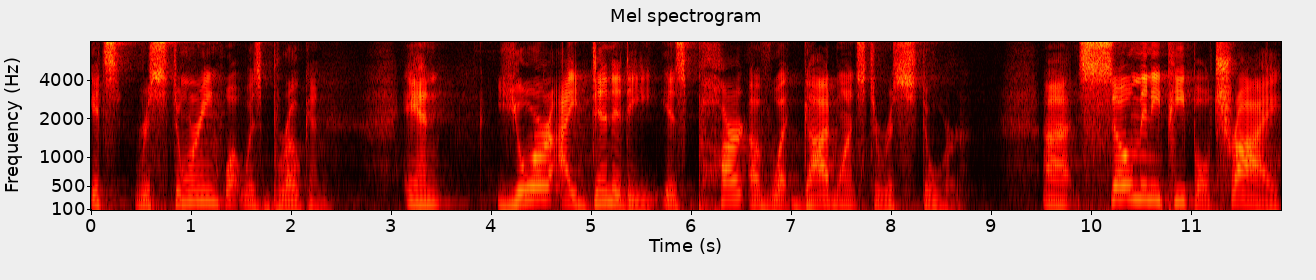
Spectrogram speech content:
it's restoring what was broken. And your identity is part of what God wants to restore. Uh, so many people try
